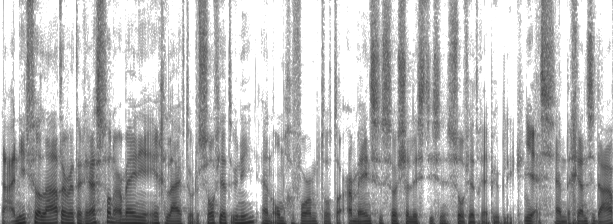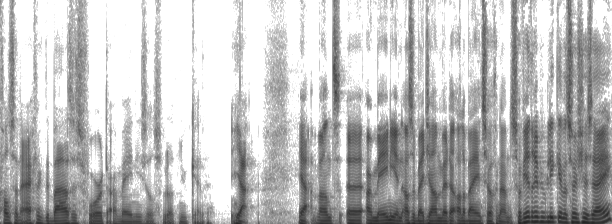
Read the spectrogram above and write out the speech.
Nou, niet veel later werd de rest van Armenië ingelijfd door de Sovjet-Unie en omgevormd tot de Armeense Socialistische Sovjetrepubliek. Yes. En de grenzen daarvan zijn eigenlijk de basis voor het Armenië zoals we dat nu kennen. Ja. Ja, want eh, Armenië en Azerbeidzjan werden allebei een zogenaamde Sovjetrepublieken, zoals je zei.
